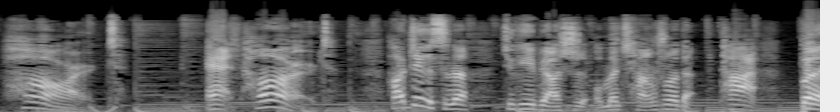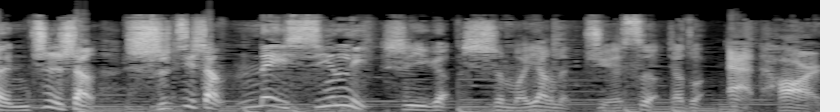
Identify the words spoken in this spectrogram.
heart，at heart。好，这个词呢，就可以表示我们常说的，它本质上、实际上、内心里是一个什么样的角色，叫做 at heart。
